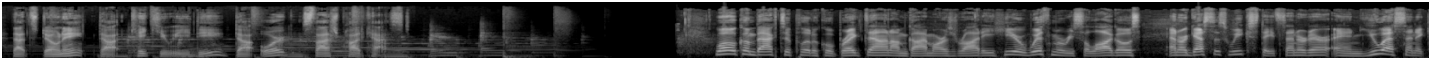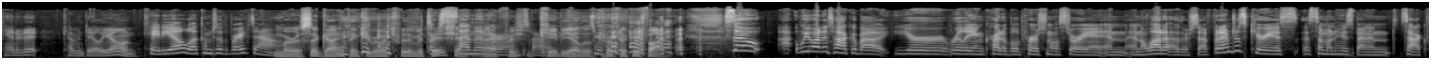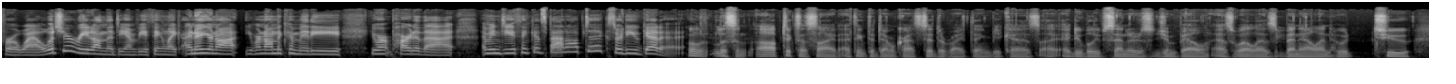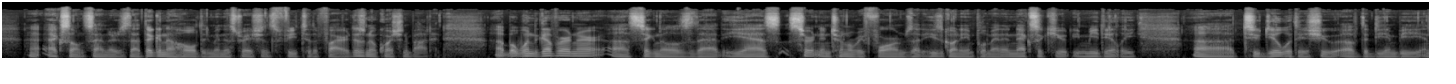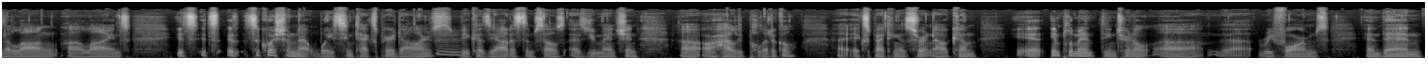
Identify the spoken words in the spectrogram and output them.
That's donate.kqed.org slash podcast. Welcome back to Political Breakdown. I'm Guy Marzorati here with Marisa Lagos and our guest this week, State Senator and U.S. Senate candidate Kevin de Leon. KDL, welcome to the breakdown. Marisa, Guy, thank you very much for the invitation. Senator, I appreciate I'm sorry. KDL is perfectly fine. So we want to talk about your really incredible personal story and, and a lot of other stuff. But I'm just curious, as someone who's been in SAC for a while, what's your read on the DMV thing? Like, I know you're not, you weren't on the committee, you weren't part of that. I mean, do you think it's bad optics, or do you get it? Well, listen, optics aside, I think the Democrats did the right thing because I, I do believe Senators Jim Beall as well as Ben Allen, who two uh, excellent senators, that they're going to hold the administration's feet to the fire. There's no question about it. Uh, but when the governor uh, signals that he has certain internal reforms that he's going to implement and execute immediately uh, to deal with the issue of the DMV and the long uh, lines, it's it's it's a question of not wasting taxpayer dollars because the audits themselves, as you mentioned, uh, are highly political, uh, expecting a certain outcome. I- implement the internal uh, uh, reforms, and then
